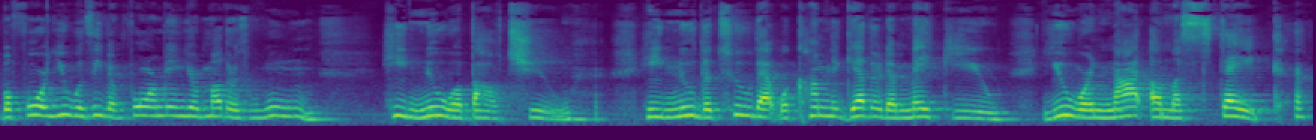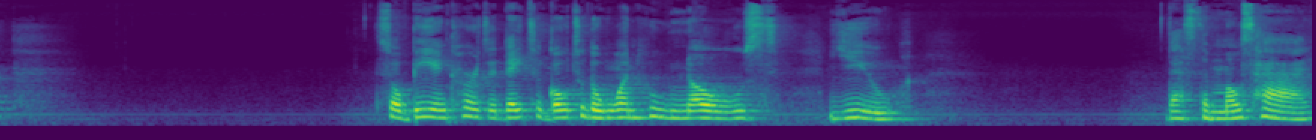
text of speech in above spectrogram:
before you was even formed in your mother's womb. He knew about you. He knew the two that would come together to make you. You were not a mistake. So be encouraged today to go to the one who knows you. That's the Most High.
